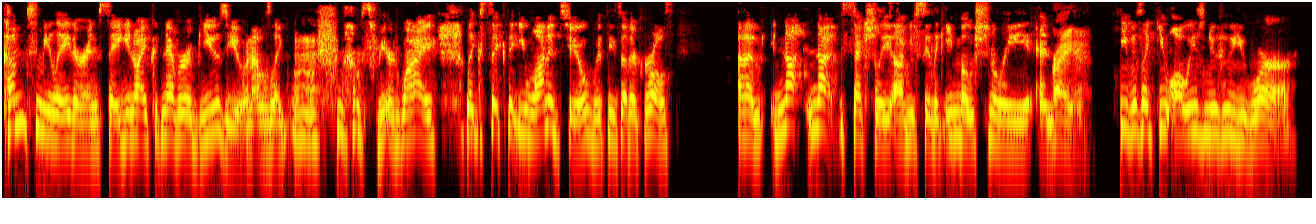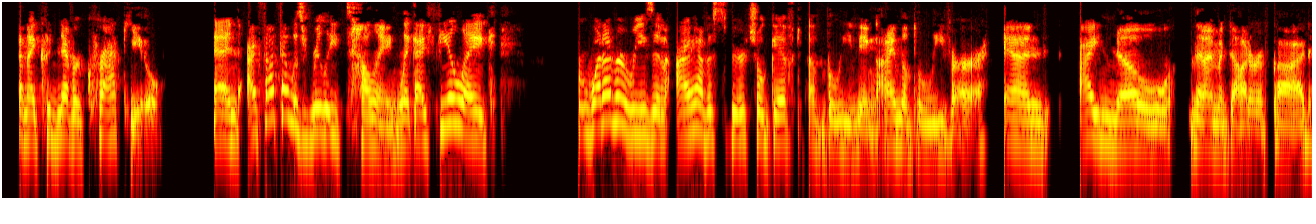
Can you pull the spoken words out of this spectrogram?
come to me later and say, you know, I could never abuse you. And I was like, mm, that's weird. Why? Like sick that you wanted to with these other girls. Um, not, not sexually, obviously, like emotionally. And right. he was like, you always knew who you were and I could never crack you. And I thought that was really telling. Like, I feel like for whatever reason, I have a spiritual gift of believing. I'm a believer and I know that I'm a daughter of God.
